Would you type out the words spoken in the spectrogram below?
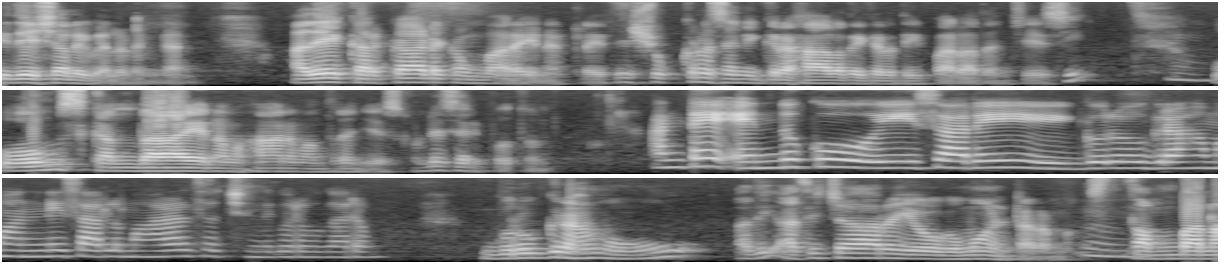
విదేశాలకు వెళ్ళడం కానీ. అదే కర్కాటకం వారైనట్లయితే శుక్ర శని గ్రహాల దగ్గర దీపారాధన చేసి. ఓం స్కందాయ నమః అని మంత్రం చేసుకుంటే సరిపోతుంది. అంటే ఎందుకు ఈసారి గురు గ్రహం అన్ని సార్లు మారాల్సి వచ్చింది గురువు గారు గురుగ్రహము అది అతిచార యోగము అంటారమ్మ. మ్మ్. స్తంభన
